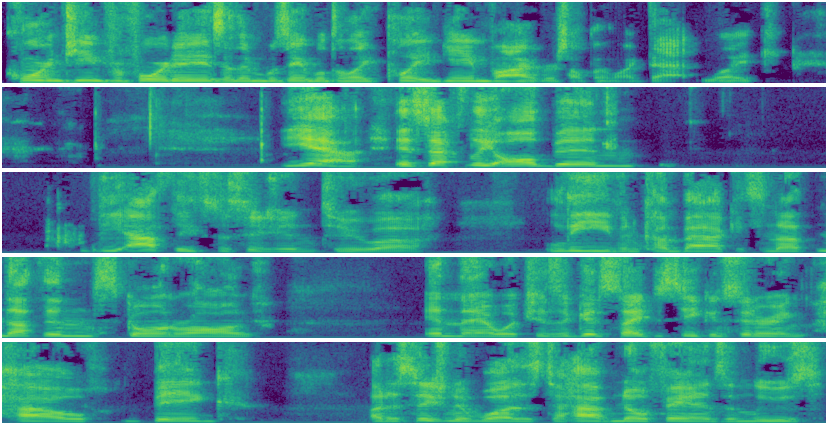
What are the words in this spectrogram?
quarantined for four days, and then was able to like play game five or something like that. Like, yeah, it's definitely all been the athlete's decision to uh, leave and come back. It's not nothing's going wrong in there, which is a good sight to see considering how big a decision it was to have no fans and lose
